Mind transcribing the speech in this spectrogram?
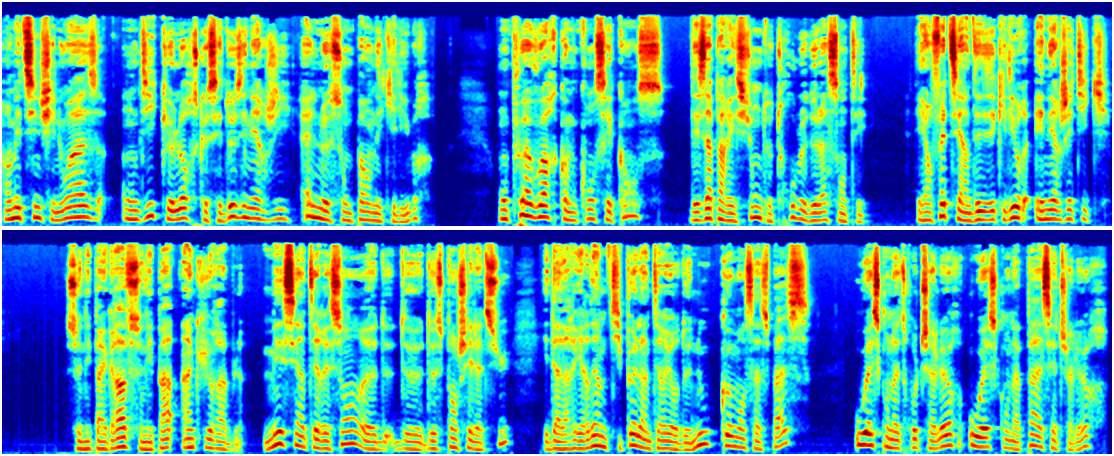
En médecine chinoise, on dit que lorsque ces deux énergies, elles ne sont pas en équilibre, on peut avoir comme conséquence des apparitions de troubles de la santé. Et en fait, c'est un déséquilibre énergétique. Ce n'est pas grave, ce n'est pas incurable, mais c'est intéressant euh, de, de, se pencher là-dessus et d'aller regarder un petit peu à l'intérieur de nous comment ça se passe, où est-ce qu'on a trop de chaleur, où est-ce qu'on n'a pas assez de chaleur,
